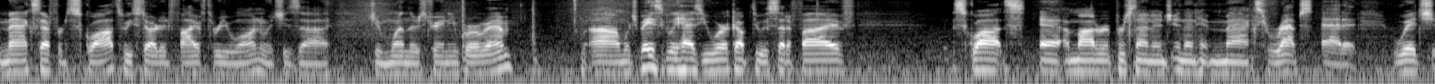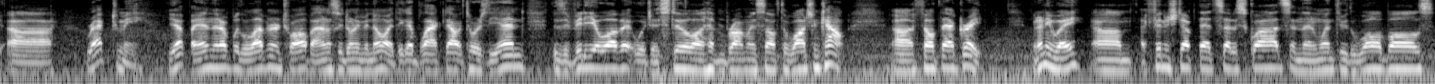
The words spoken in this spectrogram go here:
max effort squats. We started 531, which is uh, Jim Wendler's training program, um, which basically has you work up to a set of five squats at a moderate percentage and then hit max reps at it, which uh, wrecked me. Yep, I ended up with 11 or 12. I honestly don't even know. I think I blacked out towards the end. There's a video of it, which I still uh, haven't brought myself to watch and count. Uh, felt that great. But anyway, um, I finished up that set of squats and then went through the wall balls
